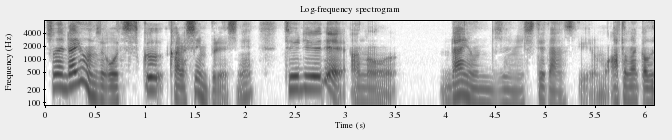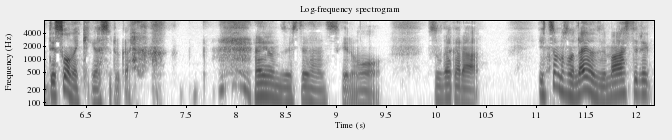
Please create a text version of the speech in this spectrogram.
それライオンズが落ち着くからシンプルですね。という理由で、あの、ライオンズにしてたんですけども、あとなんか打てそうな気がするから ライオンズにしてたんですけども、そう、だから、いつもそのライオンズで回してる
